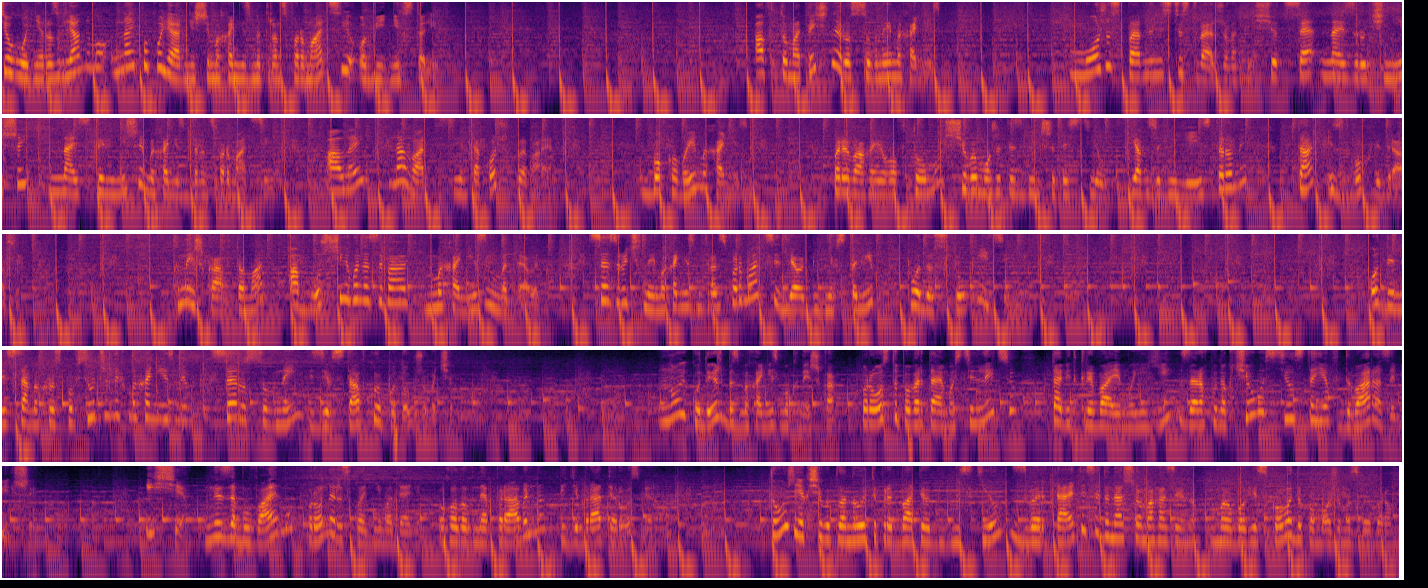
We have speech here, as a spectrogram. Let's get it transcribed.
Сьогодні розглянемо найпопулярніші механізми трансформації обідніх столів. Автоматичний розсувний механізм. Можу з певненістю стверджувати, що це найзручніший, найстильніший механізм трансформації, але й на вартість він також впливає. Боковий механізм. Перевага його в тому, що ви можете збільшити стіл як з однієї сторони, так і з двох відразу. Книжка автомат або ж ще його називають механізм метелик. Це зручний механізм трансформації для обідніх столів по доступній ціні. Один із самих розповсюджених механізмів це розсувний зі вставкою подовжувачем. Ну і куди ж без механізму книжка? Просто повертаємо стільницю та відкриваємо її, за рахунок чого стіл стає в два рази більший. І ще не забуваємо про нерозкладні моделі. Головне правильно підібрати розмір. Тож, якщо ви плануєте придбати обідній стіл, звертайтеся до нашого магазину. Ми обов'язково допоможемо з вибором.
